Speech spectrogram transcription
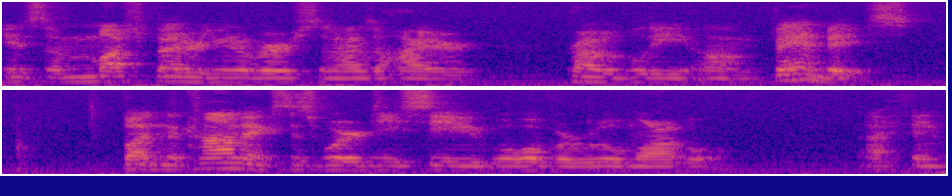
It's a much better universe and has a higher, probably, um, fan base. But in the comics is where DC will overrule Marvel. I think.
